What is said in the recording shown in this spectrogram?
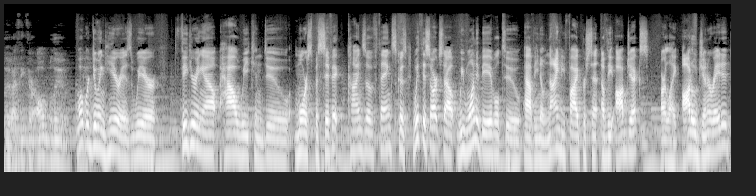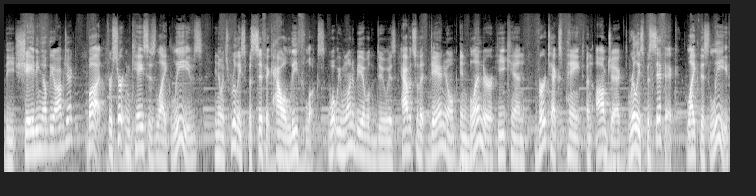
blue. I think they're all blue. What we're doing here is we're figuring out how we can do more specific kinds of things because with this art style we want to be able to have you know 95% of the objects are like auto generated the shading of the object but for certain cases like leaves you know, it's really specific how a leaf looks. What we want to be able to do is have it so that Daniel in Blender, he can vertex paint an object really specific like this leaf,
